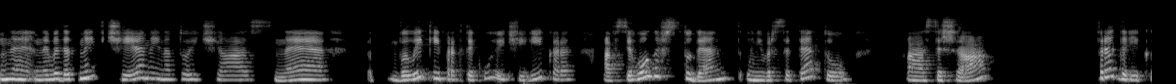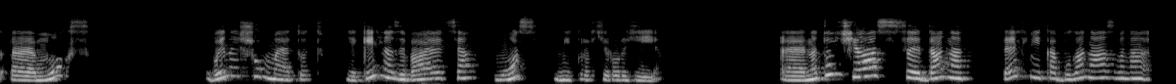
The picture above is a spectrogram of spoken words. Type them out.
не, невидатний вчений на той час, не великий практикуючий лікар, а всього лиш студент університету США Фредерік е, Мокс винайшов метод, який називається МОЗ-мікрохірургія. Е, на той час дана техніка була названа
